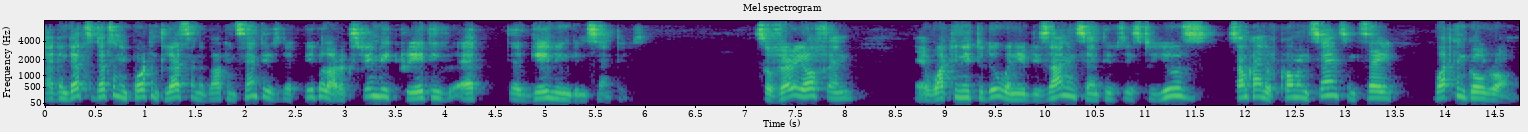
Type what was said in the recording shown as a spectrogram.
Right? And that's that's an important lesson about incentives that people are extremely creative at uh, gaming incentives. So very often, uh, what you need to do when you design incentives is to use some kind of common sense and say what can go wrong.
